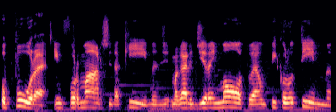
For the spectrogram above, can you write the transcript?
Oppure informarsi da chi magari gira in moto e ha un piccolo team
